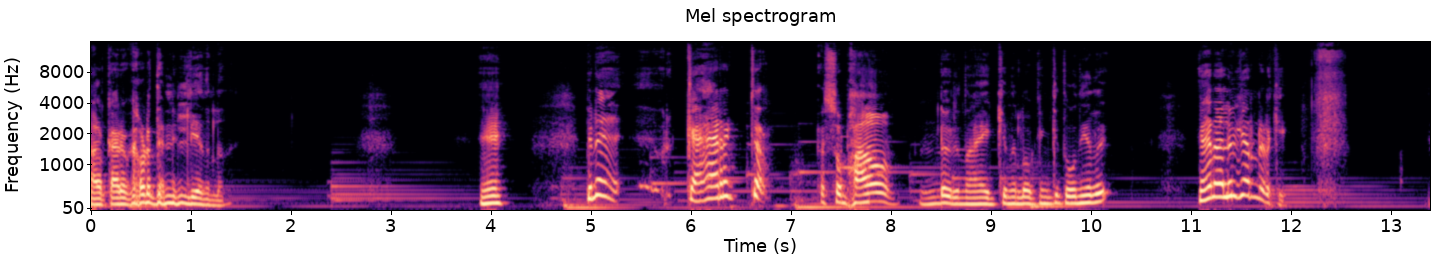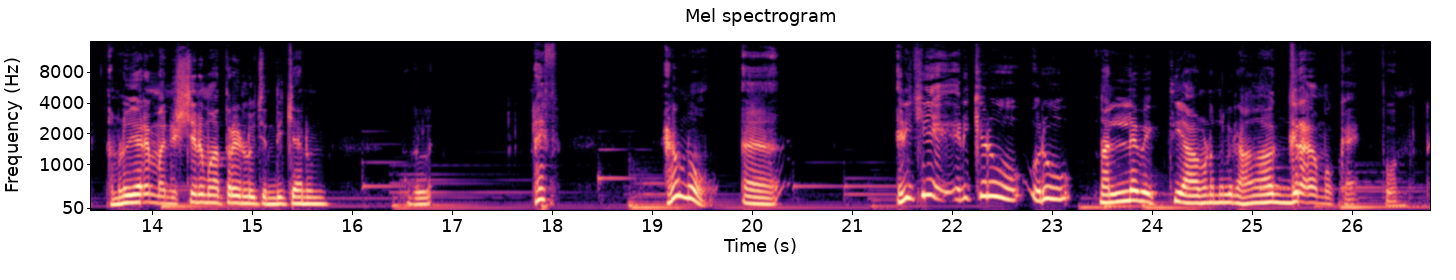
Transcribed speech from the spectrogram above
ആൾക്കാരൊക്കെ അവിടെ തന്നെ ഇല്ല എന്നുള്ളത്. ഏ? പിന്നെ ഒരു ക്യാരക്ടർ സ്വഭാവം ഉണ്ട് ഒരു നായക്ക് എന്നുള്ളതൊക്കെ എനിക്ക് തോന്നിയത് ഞാൻ ആലോചിക്കാറുണ്ട് ഇടയ്ക്ക്. നമ്മൾ വിചാരം മനുഷ്യന് മാത്രമേ ഉള്ളൂ ചിന്തിക്കാനും ലൈഫ് ഐ ഡോ നോ എനിക്ക് എനിക്കൊരു ഒരു നല്ല വ്യക്തി ആവണം എന്നുള്ളൊരു ആഗ്രഹമൊക്കെ തോന്നുന്നുണ്ട്.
